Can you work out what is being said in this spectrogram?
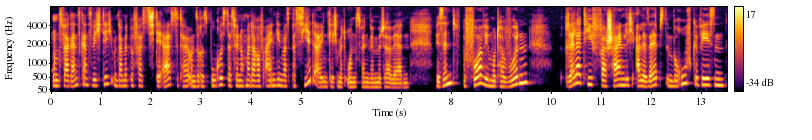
und zwar ganz, ganz wichtig, und damit befasst sich der erste Teil unseres Buches, dass wir nochmal darauf eingehen, was passiert eigentlich mit uns, wenn wir Mütter werden. Wir sind, bevor wir Mutter wurden, relativ wahrscheinlich alle selbst im Beruf gewesen,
